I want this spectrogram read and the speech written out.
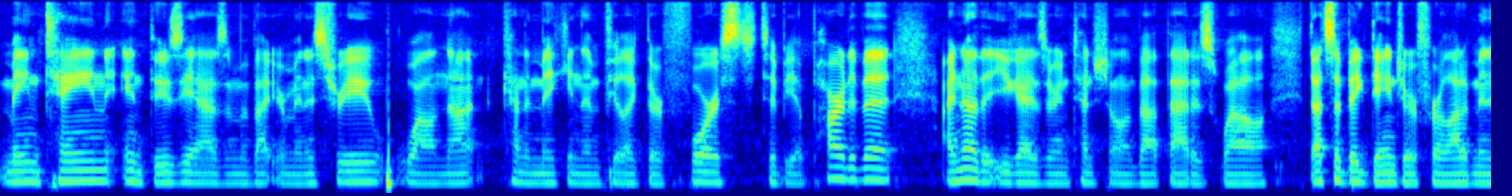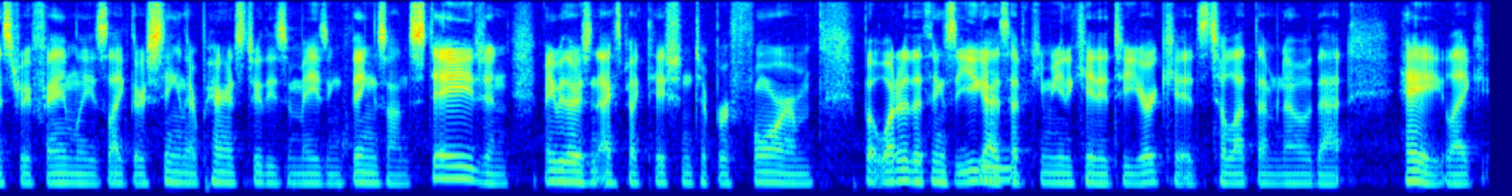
maintain enthusiasm about your ministry while not kind of making them feel like they're forced to be a part of it. I know that you guys are intentional about that as well. That's a big danger for a lot of ministry families. Like they're seeing their parents do these amazing things on stage, and maybe there's an expectation to perform. But what are the things that you guys have communicated to your kids to let them know that, hey, like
